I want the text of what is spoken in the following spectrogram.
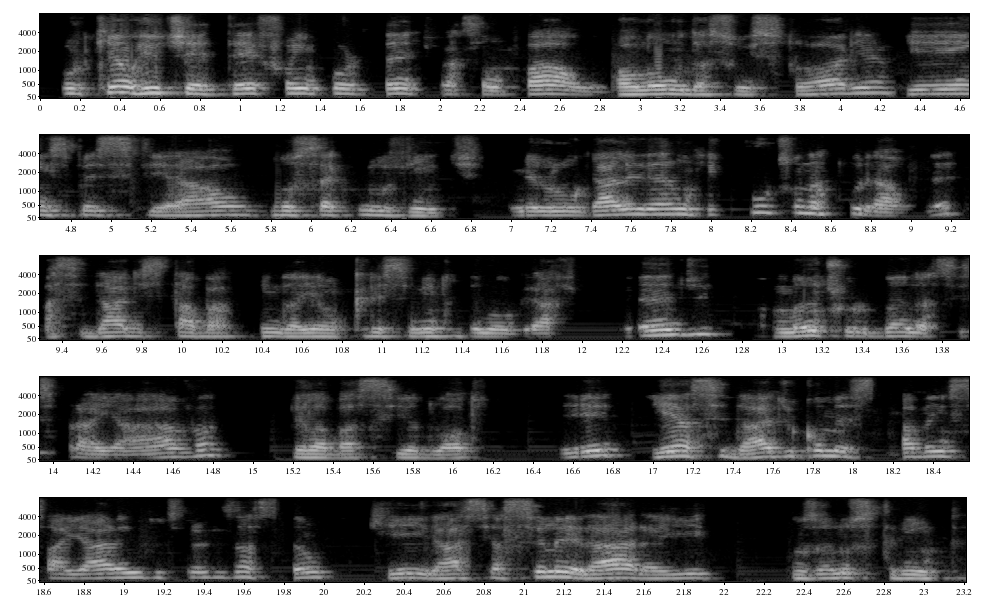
Por que o Rio Tietê foi importante para São Paulo ao longo da sua história e, em especial, no século XX? Em primeiro lugar, ele era um recurso natural. Né? A cidade estava indo aí a um crescimento demográfico grande, a mancha urbana se espraiava pela bacia do Alto Tietê e a cidade começava a ensaiar a industrialização que irá se acelerar aí nos anos 30.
